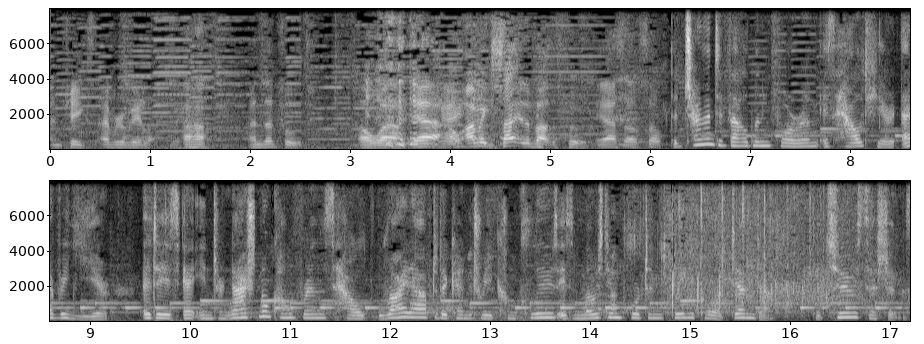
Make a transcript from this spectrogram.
antiques, every villa we have, Uh-huh. and then food. Oh wow. Yeah. Okay. I'm excited about the food. Yeah, so so The China Development Forum is held here every year. It is an international conference held right after the country concludes its most important political agenda, the two sessions.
